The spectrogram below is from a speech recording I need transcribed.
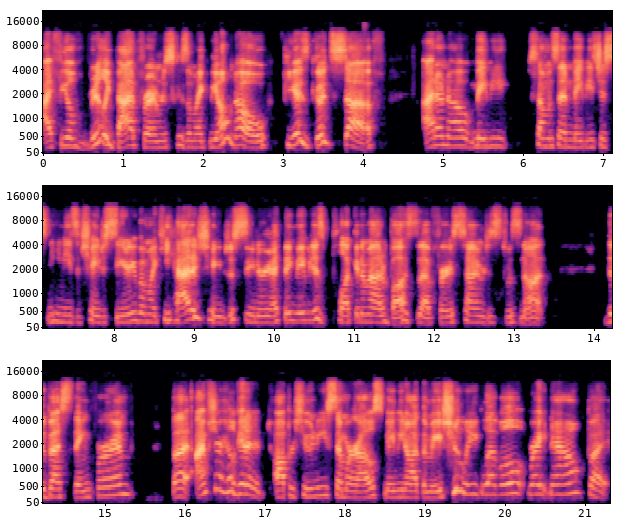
I feel really bad for him just because I'm like, we all know he has good stuff. I don't know, maybe someone said maybe it's just he needs a change of scenery, but I'm like, he had a change of scenery. I think maybe just plucking him out of Boston that first time just was not the best thing for him. But I'm sure he'll get an opportunity somewhere else, maybe not at the major league level right now, but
